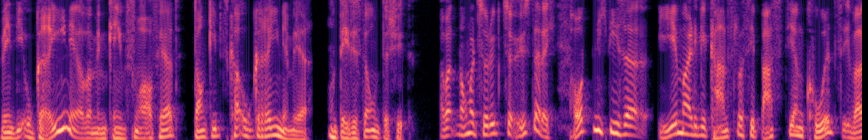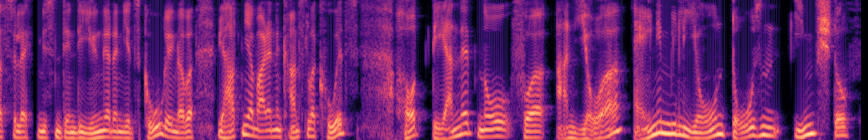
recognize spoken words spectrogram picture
Wenn die Ukraine aber mit dem Kämpfen aufhört, dann gibt's keine Ukraine mehr. Und das ist der Unterschied. Aber nochmal zurück zu Österreich. Hat nicht dieser ehemalige Kanzler Sebastian Kurz, ich weiß, vielleicht müssen den die Jüngeren jetzt googeln, aber wir hatten ja mal einen Kanzler Kurz, hat der nicht noch vor ein Jahr eine Million Dosen Impfstoff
